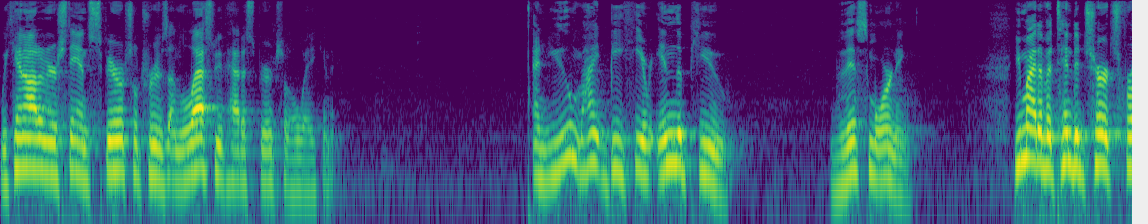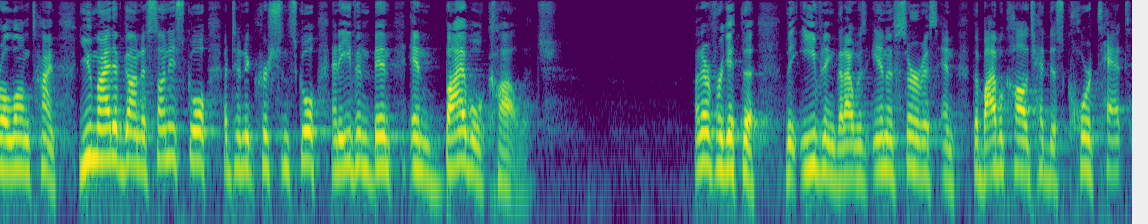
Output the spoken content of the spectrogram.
We cannot understand spiritual truths unless we've had a spiritual awakening. And you might be here in the pew this morning. You might have attended church for a long time. You might have gone to Sunday school, attended Christian school, and even been in Bible college. I'll never forget the, the evening that I was in a service, and the Bible college had this quartet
